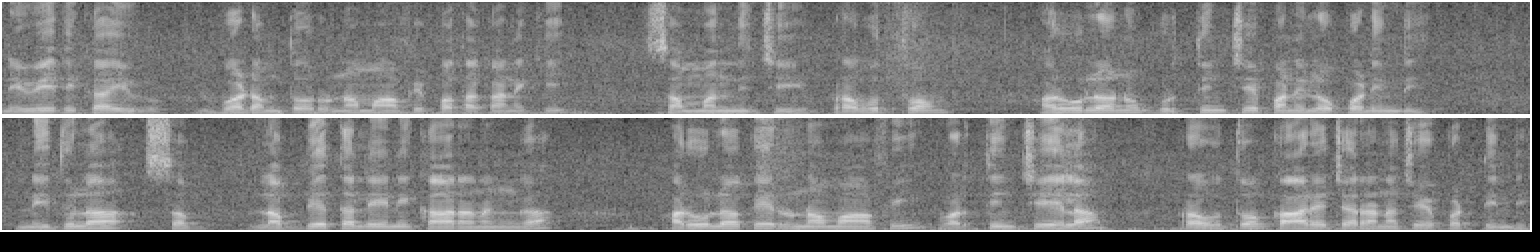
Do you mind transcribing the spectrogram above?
నివేదిక ఇవ్- ఇవ్వడంతో రుణమాఫీ పథకానికి సంబంధించి ప్రభుత్వం అర్హులను గుర్తించే పనిలో పడింది. నిధుల సబ్ లభ్యత లేని కారణంగా అరువులకే రుణమాఫీ వర్తించేలా ప్రభుత్వం కార్యాచరణ చేపట్టింది.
